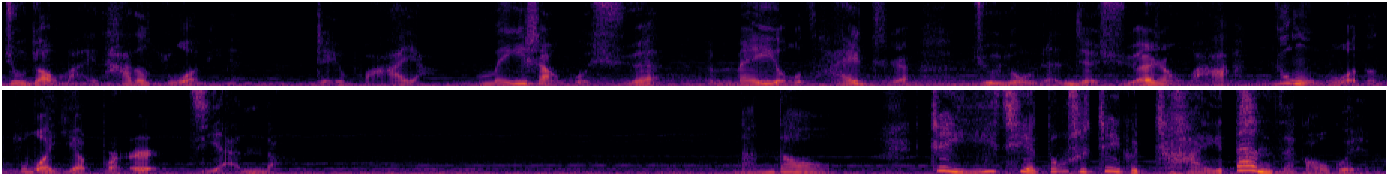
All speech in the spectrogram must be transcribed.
就要买他的作品。这娃呀，没上过学。没有彩纸，就用人家学生娃用过的作业本儿剪的。难道这一切都是这个柴蛋在搞鬼吗？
